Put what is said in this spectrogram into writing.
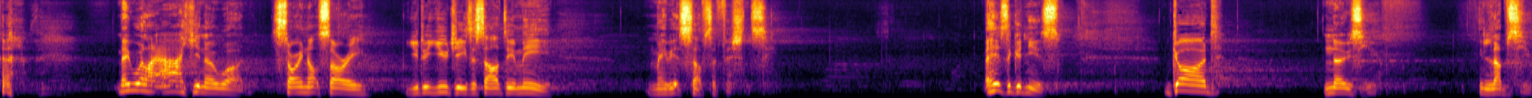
maybe we're like, ah, you know what? Sorry, not sorry. You do you, Jesus, I'll do me. Maybe it's self sufficiency. But here's the good news God knows you, He loves you.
